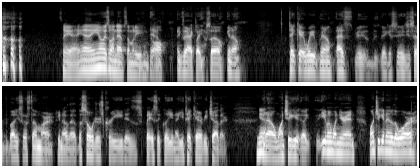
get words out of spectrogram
so yeah, yeah, you always want to have somebody you can Yeah. call. exactly. So you know, take care. We you know, as uh, I guess as you said, the buddy system or you know the the soldiers' creed is basically you know you take care of each other. Yeah. You know, once you get like even when you're in, once you get into the war,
